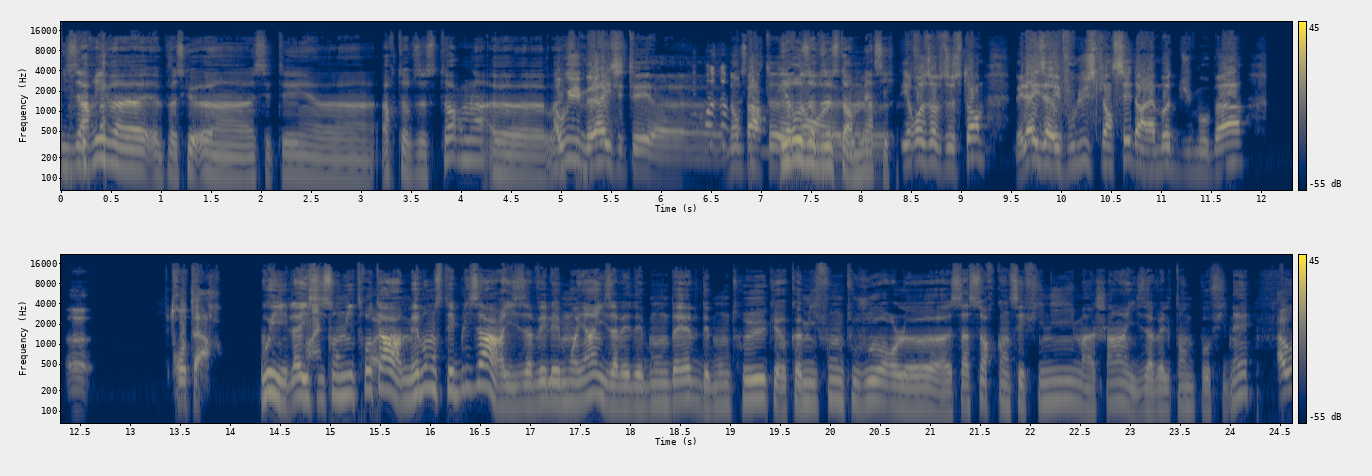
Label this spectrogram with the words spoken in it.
Ils arrivent euh, parce que euh, c'était euh, Heart of the Storm là. Euh, ouais, ah oui, mais là ils étaient non part, Heroes of the Storm, merci. Heroes of the Storm, mais là ils avaient voulu se lancer dans la mode du MOBA trop tard. Oui, là ils s'y sont mis trop tard, mais bon, c'était Blizzard, ils avaient les moyens, ils avaient des bons devs, des bons trucs, euh, comme ils font toujours le euh, ça sort quand c'est fini, machin, ils avaient le temps de peaufiner. Ah oui,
